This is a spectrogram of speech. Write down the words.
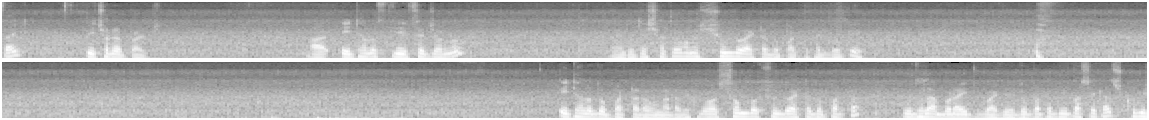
সাইড পিছনের পার্ট আর এইটা হলো স্লিভসের জন্য। অ্যান্ড এটার সাথেও অনেক সুন্দর একটা দোপাট্টা থাকবে, ওকে? এইটা হলো দোপাট্টাটা ওনাটা, দেখুন। অসম্ভব সুন্দর একটা দোপাট্টা। উজলা এম্বরাইড বাকি দোপাট্টা দুই পাশে কাজ, খুবই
